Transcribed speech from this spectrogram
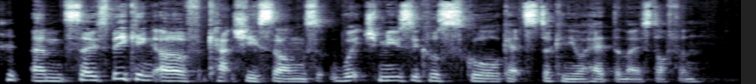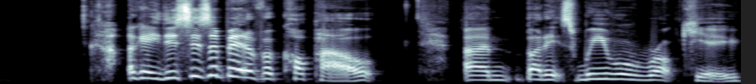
um, so, speaking of catchy songs, which musical score gets stuck in your head the most often? Okay, this is a bit of a cop out. Um, but it's We Will Rock You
